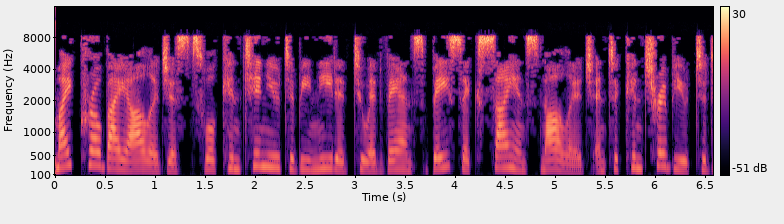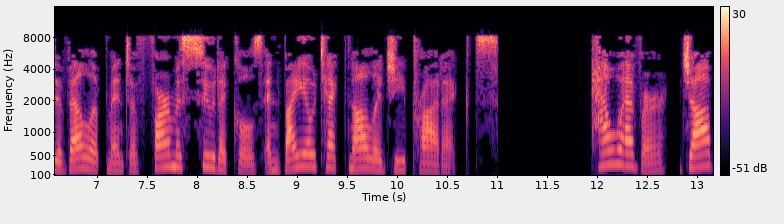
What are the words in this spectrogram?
Microbiologists will continue to be needed to advance basic science knowledge and to contribute to development of pharmaceuticals and biotechnology products. However, job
